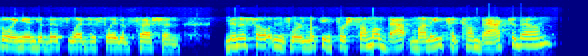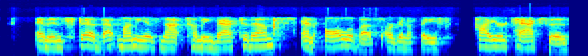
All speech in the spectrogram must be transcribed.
going into this legislative session. Minnesotans were looking for some of that money to come back to them, and instead, that money is not coming back to them, and all of us are going to face higher taxes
